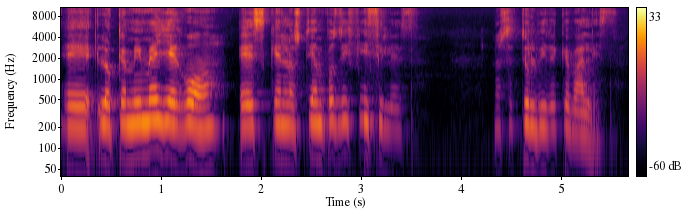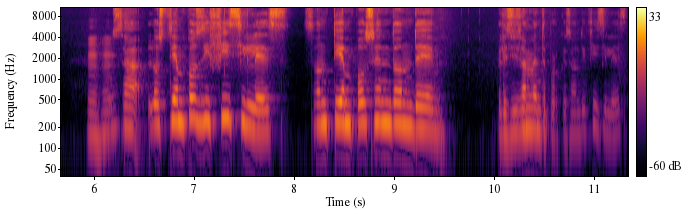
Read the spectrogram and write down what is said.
eh, lo que a mí me llegó es que en los tiempos difíciles no se te olvide que vales. O sea, los tiempos difíciles son tiempos en donde, precisamente porque son difíciles,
